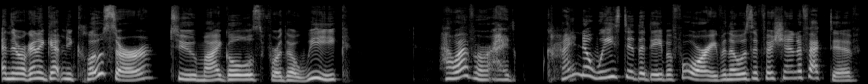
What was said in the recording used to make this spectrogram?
And they were going to get me closer to my goals for the week. However, I had kind of wasted the day before, even though it was efficient and effective,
